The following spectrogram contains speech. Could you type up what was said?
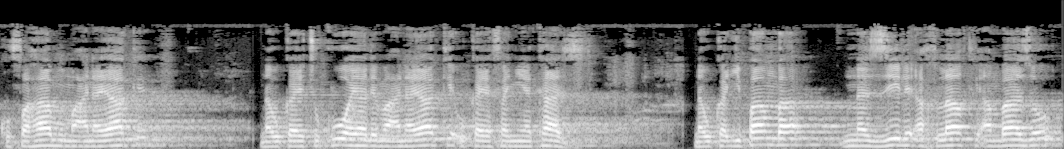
Kufahamu maana yake na ukayachukua yale maana yake ukayafanyia kazi. Na ukajipamba na zile akhlaqi ambazo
